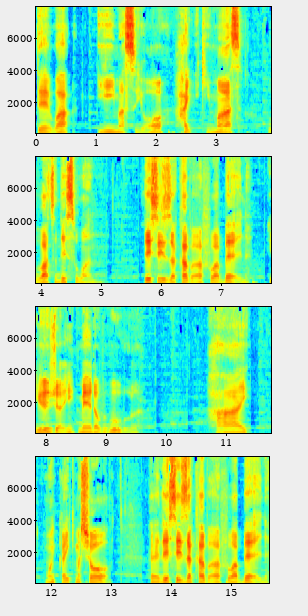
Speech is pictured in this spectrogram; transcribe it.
では言いますよ。はい、いきます。What's this one? This is a cover for a bed, usually made of wool. はい。もう一回いきましょう。This is a cover for a bed,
